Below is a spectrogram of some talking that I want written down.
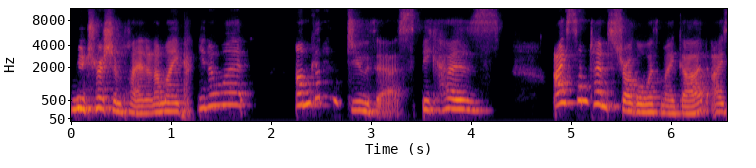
nutrition plan. And I'm like, you know what? I'm gonna do this because I sometimes struggle with my gut. I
